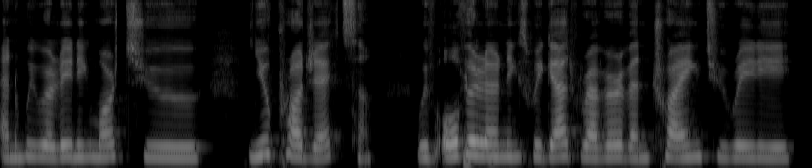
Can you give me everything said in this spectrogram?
And we were leaning more to new projects with all the learnings we got, rather than trying to really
